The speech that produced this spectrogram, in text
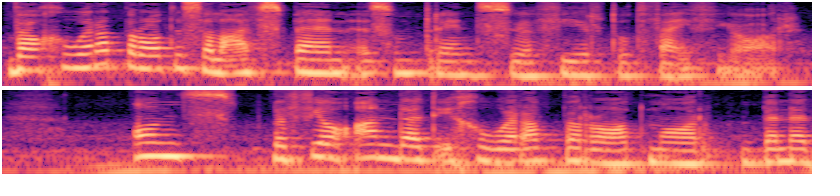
Waar gehoorapparate se lifespan is omtrent so 4 tot 5 jaar. Ons beveel aan dat u gehoorapparaat maar binne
